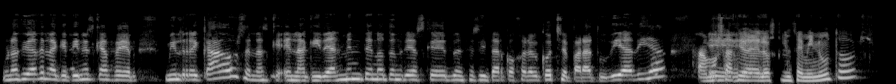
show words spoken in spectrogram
una ciudad en la que tienes que hacer mil recaos, en las que en la que idealmente no tendrías que necesitar coger el coche para tu día a día. Famosa Eh, ciudad de los 15 minutos.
